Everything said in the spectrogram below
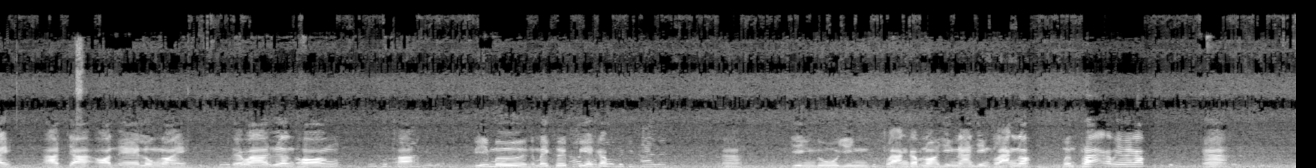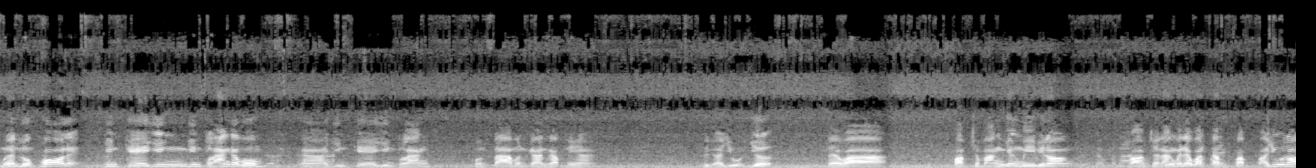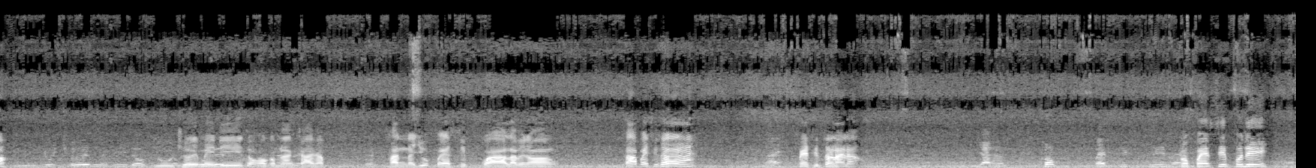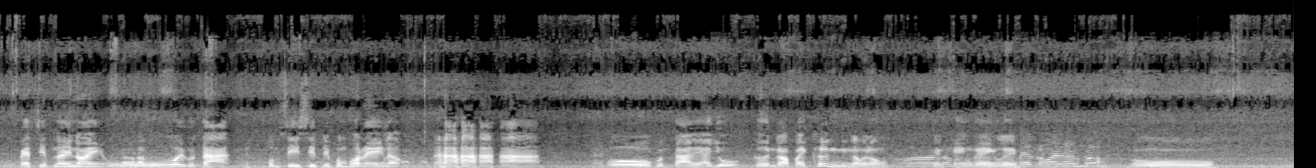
อาจจะอ่อนแอลงหน่อย แต่ว่าเรื่องของฝีมือไม่เคยเปลี่ยนครับอ่ายิ่งดูยิ่งขลังครับเนาะยิ่งนานยิ่งขลังเนาะเหมือนพระครับใช่ไหมครับอ่าเหมือนหลวงพ่อเลยยิ่งแก่ยิ่งยิ่งขลังครับผมอ่ายิ่งแก่ยิ่งขลังคนตาเหมือนกันครับเนี่ย ถึงอายุเยอะ แต่ว่าความฉมังยังมีพี่น้อง ความฉมังไม่ได้วัดกับกับอายุเนาะอยู่เฉยเหมือนที่เดิมอยู่เฉยไม่ดีต้องออกกำลังกายครับ ท่านอายุ 80 กว่าแล้วพี่น้องตา80เท่าไหร่นะไหน80เท่าไหร่แล้วยังครบแปดสิบนี่แหละก็80พอดี80หน่อยหน่อยๆโอ้ยคุณตา ผม40นี่ผมพอแรงแล้ว โอ้ คุณตาเนี่ยอายุเกินเราไปครึ่งหนึ่งครับพี่น้อง ยังแข็งแรงเลย แปดร้อยแล้วเนาะโอ้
